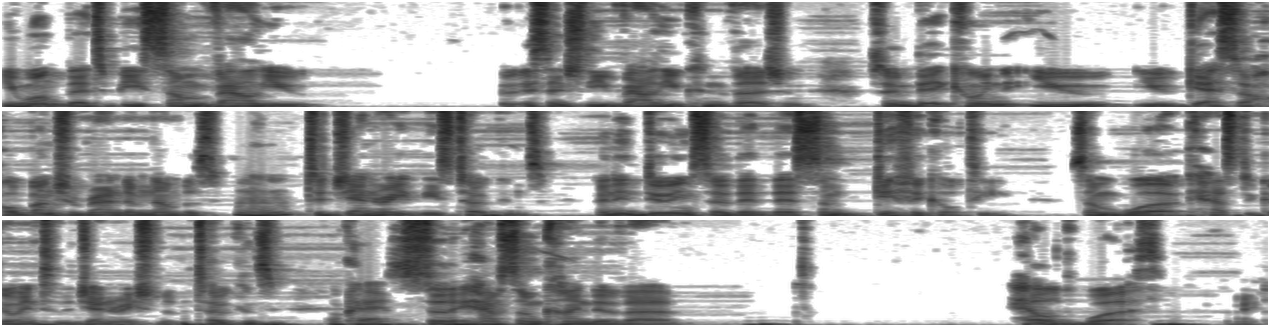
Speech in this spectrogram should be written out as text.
you want there to be some value essentially value conversion. So in Bitcoin, you you guess a whole bunch of random numbers Mhm. to generate these tokens, and in doing so, that there's some difficulty, some work has to go into the generation of the tokens, Okay. so they have some kind of uh, held worth. Right?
